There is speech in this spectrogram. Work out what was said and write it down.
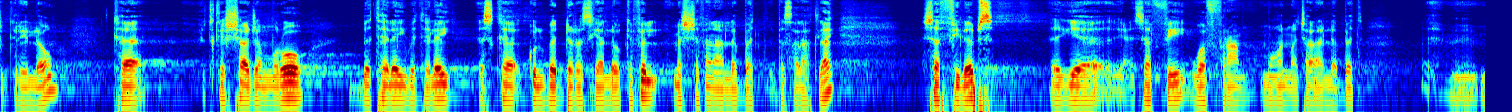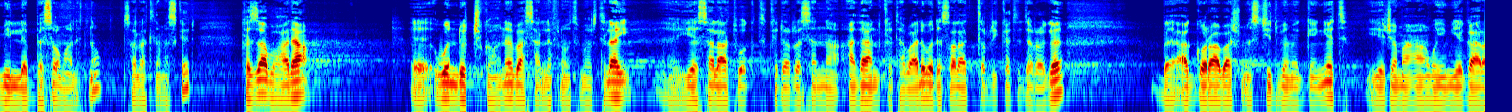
ችግር የለውም። ከትከሻ ጀምሮ በተለይ በተለይ እስከ ጉልበት ድረስ ያለው ክፍል መሸፈን አለበት በሰላት ላይ። ሰፊ ልብስ ሰፊ ወፍራም መሆን መቻል አለበት። የሚለበሰው ማለት ነው። ሰላት ለመስገድ። ከዛ በኋላ ወንዶች ከሆነ ባሳለፍነው ትምህርት ላይ የሰላት ወቅት ከደረሰና አዛን ከተባለ ወደ ሰላት ጥሪ ከተደረገ በአጎራባሽ መስጂድ በመገኘት የጀማዓ ወይም የጋራ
